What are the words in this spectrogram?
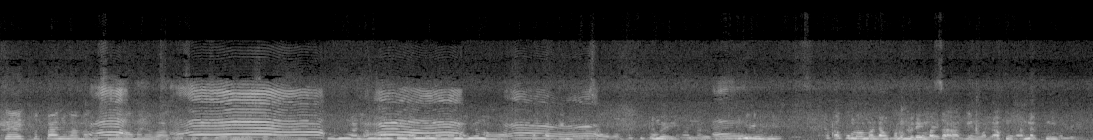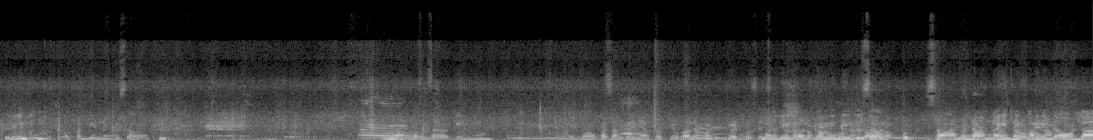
Kahit pa paano, ma'am, gusto mo bang manawagan sa gobyerno, sa bahay? Yung nga lang, ma'am, tinano na naman yung mga kapatid ng asawa ko. Ito mga anak ko. Ako, ma'am, walang problema sa akin. Wala akong anak ng mali. Pero yung mga kapatid ng asawa ko. Lang pang sa akin, ma'am. Ito kasambi niya topyo ka na mag-girl to sa Legal kami dito sa sa ano ma'am na hindi kami dawla.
